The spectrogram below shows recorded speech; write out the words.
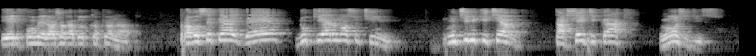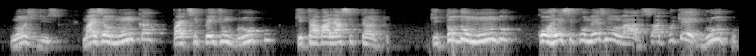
E ele foi o melhor jogador do campeonato. Para você ter a ideia do que era o nosso time. Um time que tinha. tá cheio de craque. Longe disso. Longe disso. Mas eu nunca participei de um grupo que trabalhasse tanto. Que todo mundo corresse para o mesmo lado, sabe? Porque grupo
